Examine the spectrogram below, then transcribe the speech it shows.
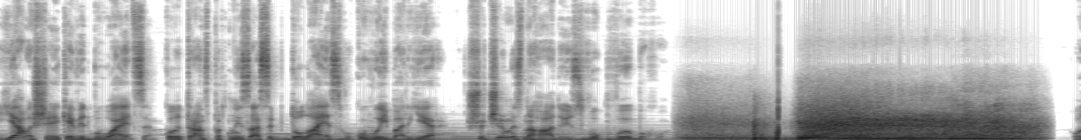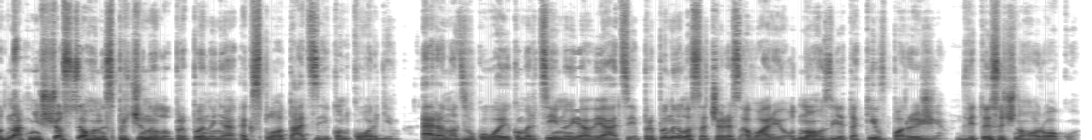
явище, яке відбувається, коли транспортний засіб долає звуковий бар'єр, що чимось нагадує звук вибуху. Однак ніщо з цього не спричинило припинення експлуатації конкордів. Ера надзвукової комерційної авіації припинилася через аварію одного з літаків в Парижі 2000 року.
